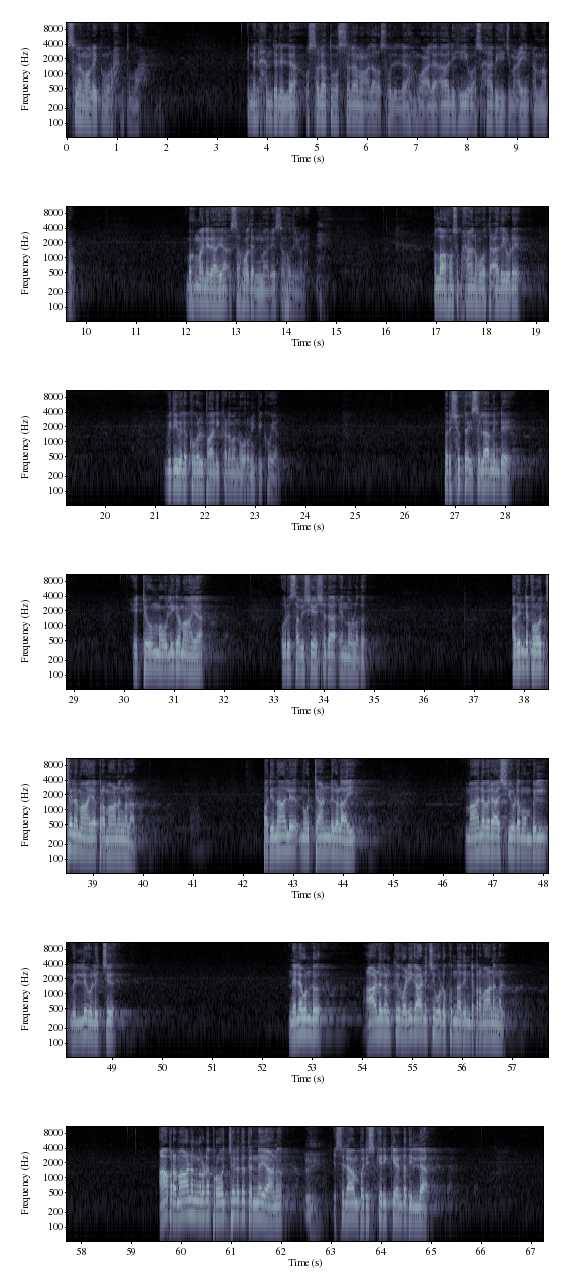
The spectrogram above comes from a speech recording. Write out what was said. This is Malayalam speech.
السلام عليكم ورحمة الله إن الحمد لله والصلاة والسلام على رسول الله وعلى آله وأصحابه أجمعين أما بعد ബഹുമാനരായ സഹോദരന്മാരെ സഹോദരികളെ അള്ളാഹു സുബാനുഹോ താലയുടെ വിധിവിലക്കുകൾ പാലിക്കണമെന്ന് ഓർമ്മിപ്പിക്കുകയാണ് പരിശുദ്ധ ഇസ്ലാമിൻ്റെ ഏറ്റവും മൗലികമായ ഒരു സവിശേഷത എന്നുള്ളത് അതിന്റെ പ്രോജ്വലമായ പ്രമാണങ്ങളാണ്. പതിനാല് നൂറ്റാണ്ടുകളായി മാനവരാശിയുടെ മുമ്പിൽ വെല്ലുവിളിച്ച് നിലകൊണ്ട് ആളുകൾക്ക് വഴി കാണിച്ചു കൊടുക്കുന്നതിന്റെ പ്രമാണങ്ങൾ. ആ പ്രമാണങ്ങളുടെ പ്രോജ്വലത തന്നെയാണ് ഇസ്ലാം പരിഷ്കരിക്കേണ്ടതില്ല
